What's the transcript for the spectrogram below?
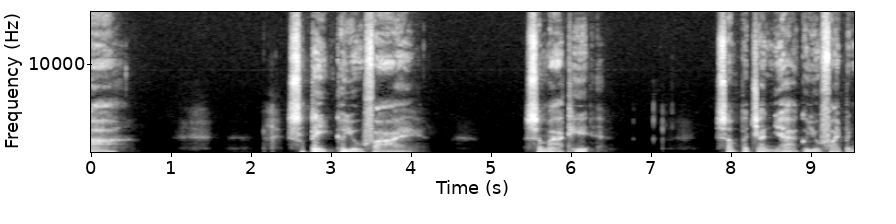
นา สติก็อยู่ฝ่าย สมาธิ สัมปชัญญะก็อยู่ฝ่ายปัญ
